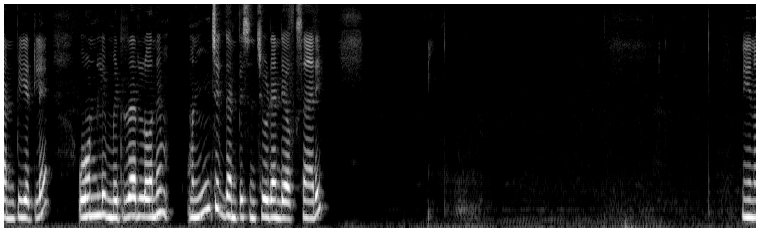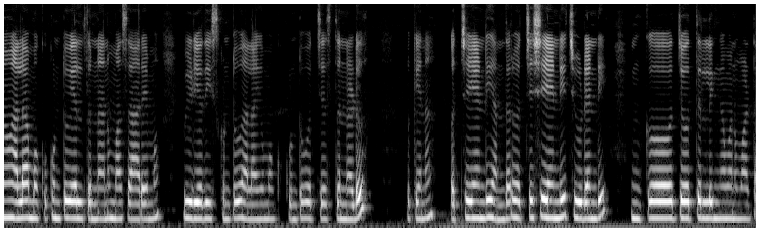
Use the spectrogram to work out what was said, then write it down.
కనిపియట్లే. ఓన్లీ మిర్రర్‌లోనే మంచిగా కనిపిస్తుంది చూడండి ఒకసారి. నేను అలా మొక్కుకుంటూ వెళ్తున్నాను. మా సారేమో వీడియో తీసుకుంటూ అలాగే మొక్కుకుంటూ వచ్చేస్తున్నాడు. ఓకేనా? వచ్చేయండి అందరూ వచ్చేసేయండి చూడండి. ఇంకో జ్యోతిర్లింగం అనమాట.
